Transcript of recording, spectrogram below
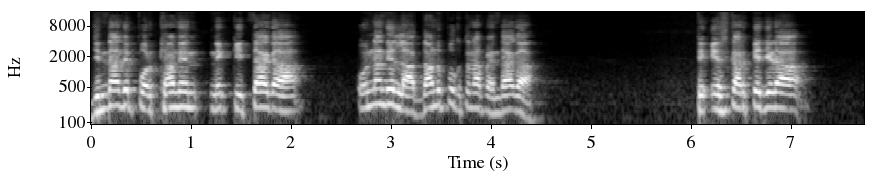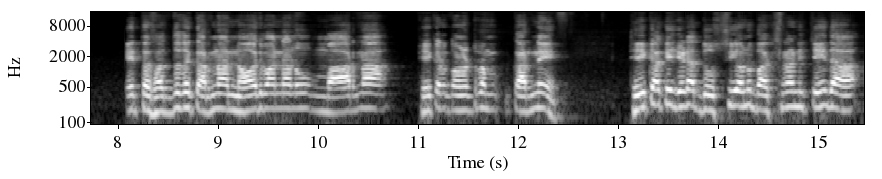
ਜਿਨ੍ਹਾਂ ਦੇ ਪੁਰਖਾਂ ਦੇ ਨੇ ਕੀਤਾਗਾ ਉਹਨਾਂ ਦੀਆਂ ਲਾਦਾਂ ਨੂੰ ਭੁਗਤਣਾ ਪੈਂਦਾਗਾ ਤੇ ਇਸ ਕਰਕੇ ਜਿਹੜਾ ਇਹ ਤਸੱਦਦ ਕਰਨਾ, ਨੌਜਵਾਨਾਂ ਨੂੰ ਮਾਰਨਾ, ਫੇਕ ਐਨਕਾਊਂਟਰ ਕਰਨੇ, ਠੀਕ ਆ ਕਿ ਜਿਹੜਾ ਦੋਸ਼ੀ ਆ, ਉਹਨੂੰ ਬਖਸ਼ਣਾ ਨਹੀਂ ਚਾਹੀਦਾ।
